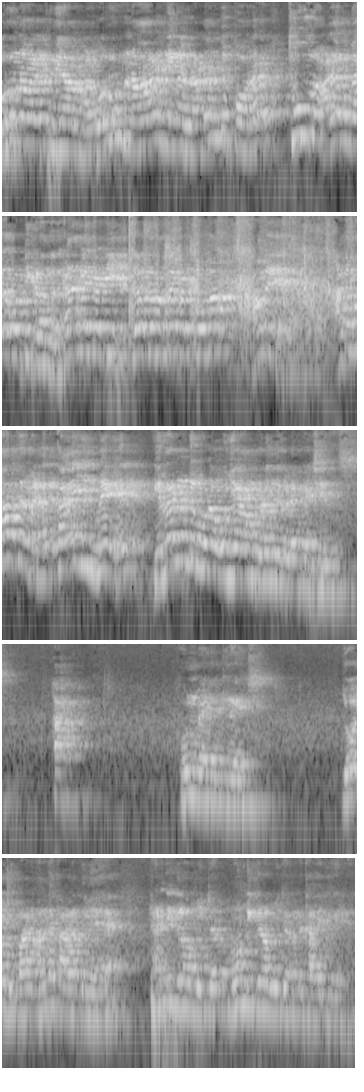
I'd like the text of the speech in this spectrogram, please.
ஒரு நாள் பிரயாணம் ஒரு நாள் நீங்கள் நடந்து போற தூர அளவு வர கொட்டி கிடந்தது. கரங்களை கட்டி தேவனை மகிமைப்படுத்துவோமா ஆமே அது மாத்திரமல்ல தரையின் மேல் இரண்டு முழ உயரம் விழுந்து கிடக்க செய்து உண்மையில கிரேட் யோசிப்பான் அந்த காலத்திலே ரெண்டு கிலோமீட்டர் மூன்று கிலோமீட்டர் என்று கதைக்கிறீர்கள்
